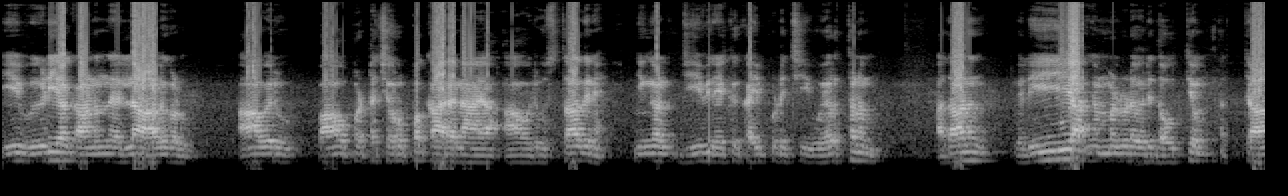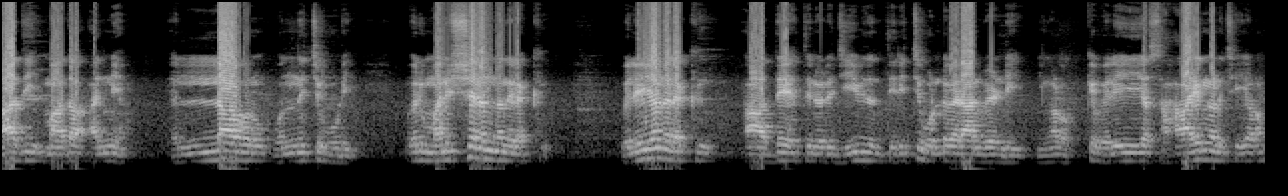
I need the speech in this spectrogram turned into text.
ഈ വീഡിയോ കാണുന്ന എല്ലാ ആളുകളും ആ ഒരു പാവപ്പെട്ട ചെറുപ്പക്കാരനായ ആ ഒരു ഉസ്താദിനെ നിങ്ങൾ ജീവിലേക്ക് കൈപ്പിടിച്ച് ഉയർത്തണം. അതാണ് വലിയ നമ്മളുടെ ഒരു ദൗത്യം. ജാതി മത അന്യ എല്ലാവരും ഒന്നിച്ചുകൂടി ഒരു മനുഷ്യൻ എന്ന നിലയ്ക്ക് വലിയ നിലയ്ക്ക് ആ അദ്ദേഹത്തിന് ഒരു ജീവിതം തിരിച്ചു കൊണ്ടുവരാൻ വേണ്ടി നിങ്ങളൊക്കെ വലിയ സഹായങ്ങൾ ചെയ്യണം.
